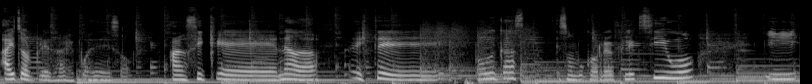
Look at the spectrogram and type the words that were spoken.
hay sorpresas después de eso. Así que nada, este podcast es un poco reflexivo y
